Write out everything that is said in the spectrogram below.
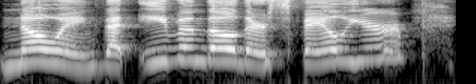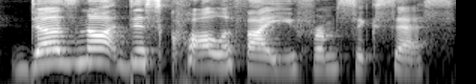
knowing that even though there's failure, does not disqualify you from success.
